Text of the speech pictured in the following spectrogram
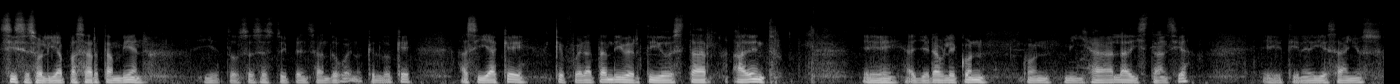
si se solía pasar también. Y entonces estoy pensando, bueno, ¿qué es lo que hacía que, que fuera tan divertido estar adentro? Ayer hablé con, con, mi hija a la distancia, tiene 10 años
